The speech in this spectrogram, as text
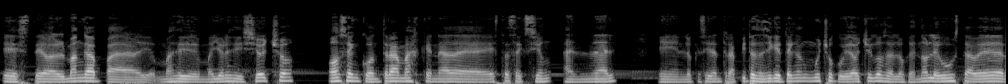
este, o el manga para más de mayores de 18, vamos a encontrar más que nada esta sección anal en lo que serían trapitos, así que tengan mucho cuidado chicos a los que no les gusta ver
